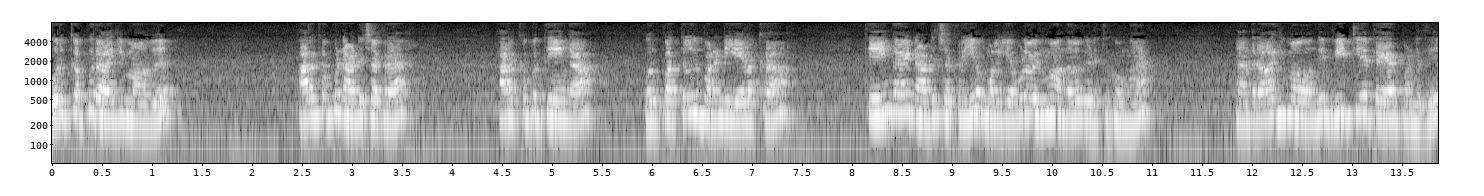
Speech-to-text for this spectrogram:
ஒரு கப்பு ராகி மாவு அரை கப்பு நாட்டு சக்கரை அரை கப்பு தேங்காய் ஒரு பத்துலேருந்து பன்னெண்டு ஏலக்காய். தேங்காய் நாட்டு சக்கரையும் உங்களுக்கு எவ்வளோ வேணுமோ அந்த அளவுக்கு எடுத்துக்கோங்க. நான் அந்த ராகி மாவு வந்து வீட்டிலேயே தயார் பண்ணுது.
